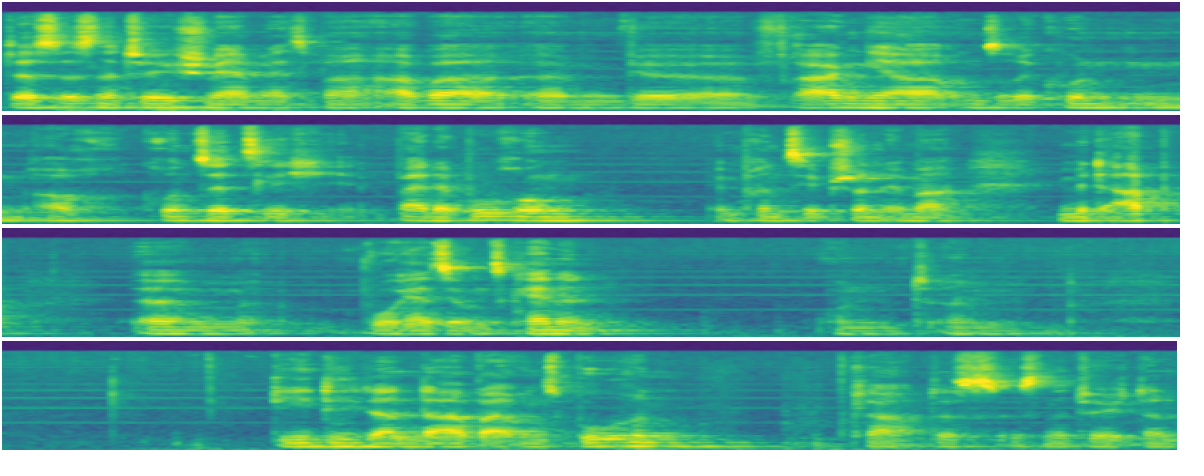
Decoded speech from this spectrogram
Das ist natürlich schwer messbar, aber ähm, wir fragen ja unsere Kunden auch grundsätzlich bei der Buchung im Prinzip schon immer mit ab, ähm, woher sie uns kennen. Und ähm, die, die dann da bei uns buchen, klar, das ist natürlich dann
